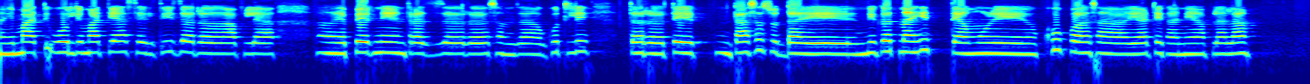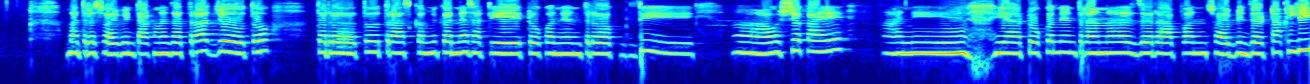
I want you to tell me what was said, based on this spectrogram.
ही माती ओली माती असेल ती जर आपल्या पेरणी यंत्रात जर समजा गुंतली तर ते तासंसुद्धा हे निघत नाहीत. त्यामुळे खूप असा या ठिकाणी आपल्याला मात्र सोयाबीन टाकण्याचा त्रास जो होतो तर तो त्रास कमी करण्यासाठी टोकन यंत्र अगदी आवश्यक आहे. आणि या टोकन यंत्रानं जर आपण सोयाबीन जर टाकली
